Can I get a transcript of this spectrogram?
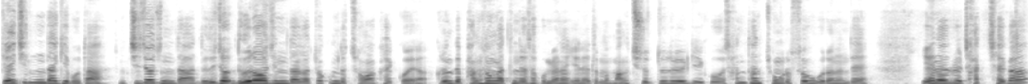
깨진다기보다 좀 찢어진다, 늦어, 늘어진다가 조금 더 정확할 거예요. 그런데 방송 같은 데서 보면은 얘네들 막 망치로 두들기고 산탄총으로 쏘고 그러는데 얘네들 자체가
